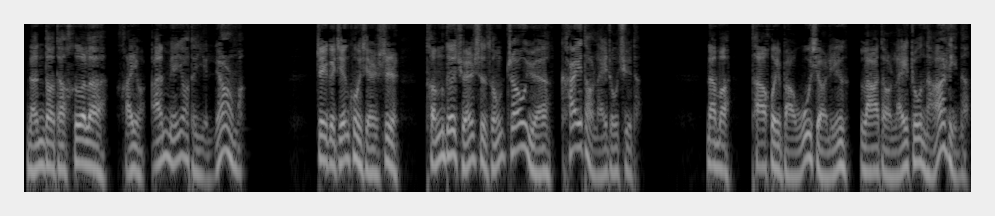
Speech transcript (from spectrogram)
难道他喝了含有安眠药的饮料吗？这个监控显示，滕德全是从招远开到莱州去的。那么他会把吴小玲拉到莱州哪里呢？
